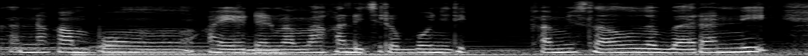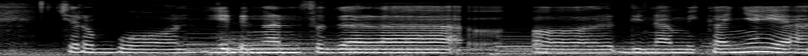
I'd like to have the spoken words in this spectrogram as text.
Karena kampung ayah dan mama kan di Cirebon jadi kami selalu lebaran di Cirebon. Ya dengan segala uh, dinamikanya ya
